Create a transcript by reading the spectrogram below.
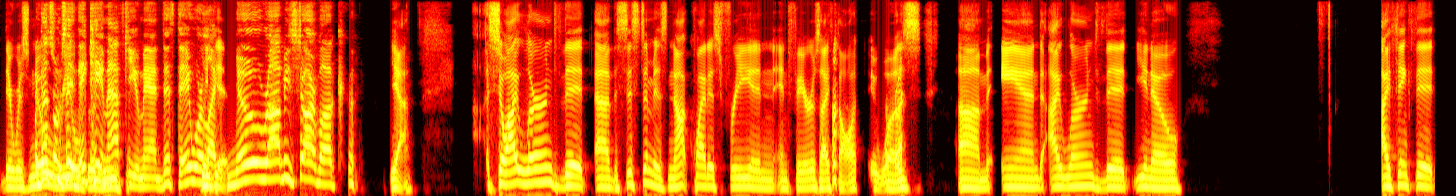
there was no. But that's what I'm saying. They came reason. after you, man. This they were they like, did. no, Robby Starbuck. yeah. So I learned that uh, the system is not quite as free and, and fair as I thought it was. Um, and I learned that, you know, I think that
